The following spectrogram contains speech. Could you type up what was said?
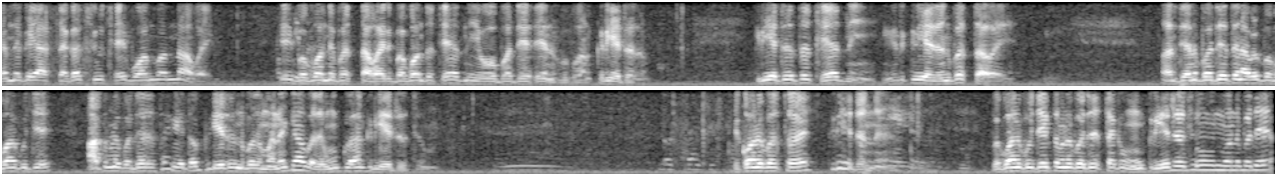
એમને કઈ આ સગત શું છે? બોન બોન ના હોય. એ ભગવાન ને ભજતા હોય. ભગવાન તો છે જ નહીં એવો બધે છે ભગવાન. ક્રિએટર ક્રિએટર તો છે જ નહીં. ક્રિએટર ને ભજતા હોય. અને જેને બધે તેને આપડે ભગવાન પૂછીએ, આ તમને બધે છે તો ક્રિએટર ને મને ક્યાં બધે? હું ક્યાં ક્રિએટર છું? કોને ભજતો હોય ક્રિએટર ને. ભગવાન પૂછે તમને બધે કે હું ક્રિએટર છું મને બધે?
